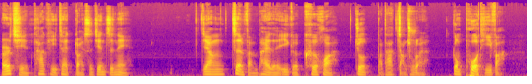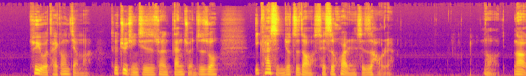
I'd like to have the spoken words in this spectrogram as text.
而且他可以在短时间之内。将正反派的一个刻画就把它讲出来了，用破题法，所以我才刚讲嘛，这个剧情其实算单纯，就是说一开始你就知道谁是坏人，谁是好人，哦，那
